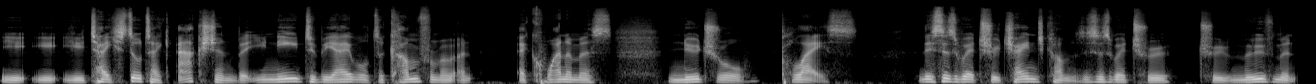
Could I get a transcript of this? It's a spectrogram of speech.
You you you take still take action, but you need to be able to come from a, an equanimous neutral place. This is where true change comes. This is where true true movement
